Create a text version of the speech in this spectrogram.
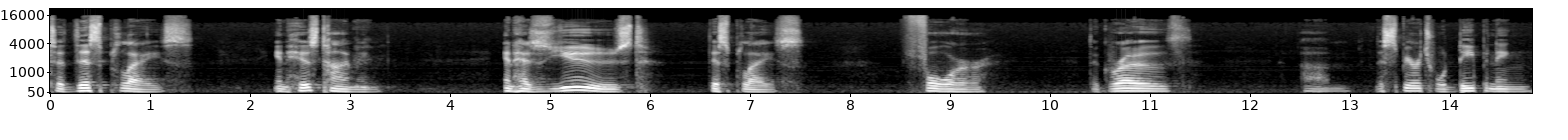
to this place in His timing and has used this place for the growth, um, the spiritual deepening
